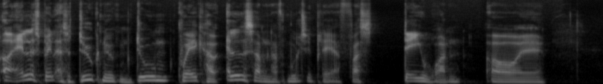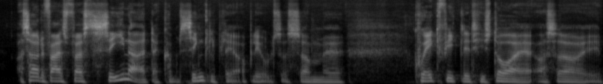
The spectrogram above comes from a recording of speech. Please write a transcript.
Og alle spil, altså Duke Nukem, Doom, Quake, har jo alle sammen haft multiplayer fra day one. Og, øh, og så er det faktisk først senere, at der kom singleplayer-oplevelser, som øh, Quake fik lidt historie, og så øh,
